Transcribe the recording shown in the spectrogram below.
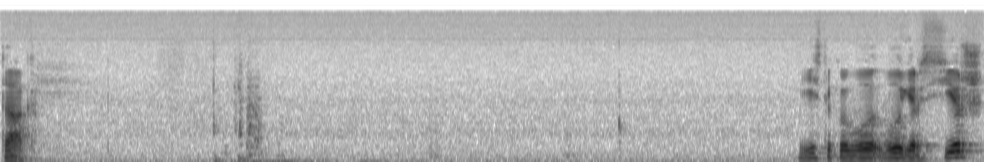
Так. Есть такой блогер Серж,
